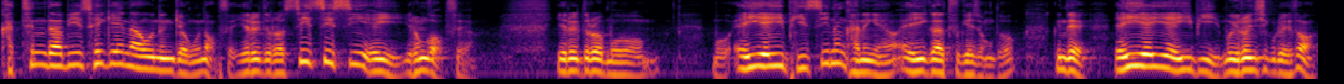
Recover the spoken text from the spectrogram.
같은 답이 세 개 나오는 경우는 없어요. 예를 들어 CCCA 이런 거 없어요. 예를 들어 뭐, 뭐 AA, B, C는 가능해요. A가 두 개 정도. 근데 AA, AB 뭐 이런 식으로 해서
